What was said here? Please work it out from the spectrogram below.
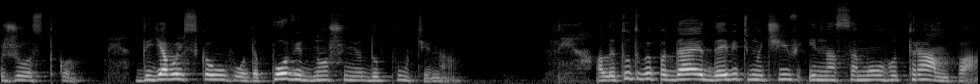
жорстко. Диявольська угода по відношенню до Путіна. Але тут випадає 9 мечів і на самого Трампа,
